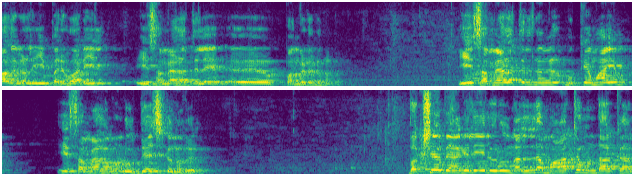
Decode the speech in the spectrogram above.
ആളുകൾ ഈ പരിപാടിയിൽ ഈ സമ്മേളനത്തിൽ പങ്കെടുക്കുന്നുണ്ട്. ഈ സമ്മേളനത്തിൽ ഞങ്ങൾ മുഖ്യമായും ഈ സമ്മേളനം കൊണ്ട് ഉദ്ദേശിക്കുന്നത് ഭക്ഷ്യ മേഖലയിൽ ഒരു നല്ല മാറ്റമുണ്ടാക്കാൻ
